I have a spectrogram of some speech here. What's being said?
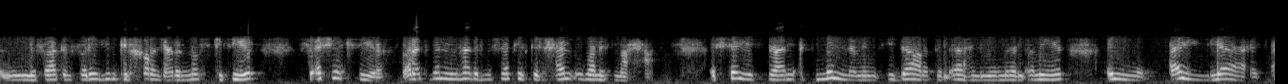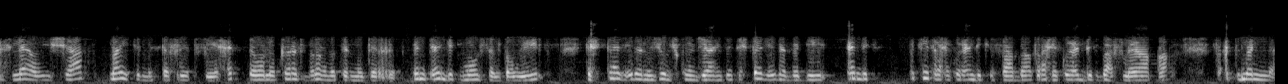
اللي فات الفريق يمكن خرج على النص كثير في أشياء كثيرة فأنا أتمنى إن هذه المشاكل تنحل وما نسمعها. الشيء الثاني أتمنى من إدارة الأهلي ومن الأمير انه أي لاعب أهلاوي شاب ما يتم التفريط فيه حتى ولو كانت برغبة المدرب، أنت عندك موسم طويل تحتاج إلى نجوم تكون جاهزة، تحتاج إلى بديل، عندك أكيد راح يكون عندك إصابات، راح يكون عندك ضعف لياقة، فأتمنى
